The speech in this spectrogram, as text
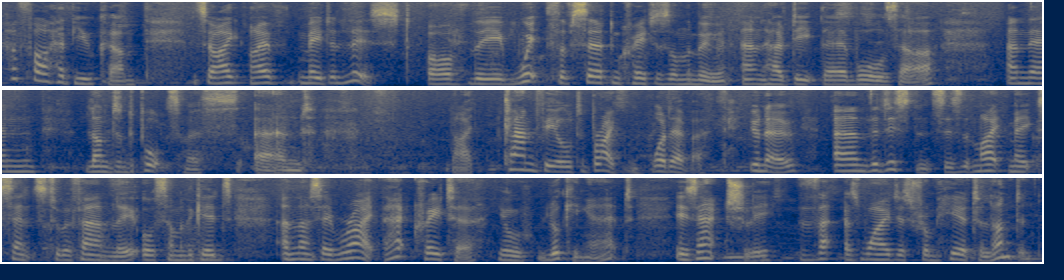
how far have you come? And so I, I've made a list of the width of certain craters on the moon and how deep their walls are, and then London to Portsmouth and like Clanfield to Brighton, whatever, you know, and the distances that might make sense to a family or some of the kids. And I say, right, that crater you're looking at is actually that as wide as from here to London,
